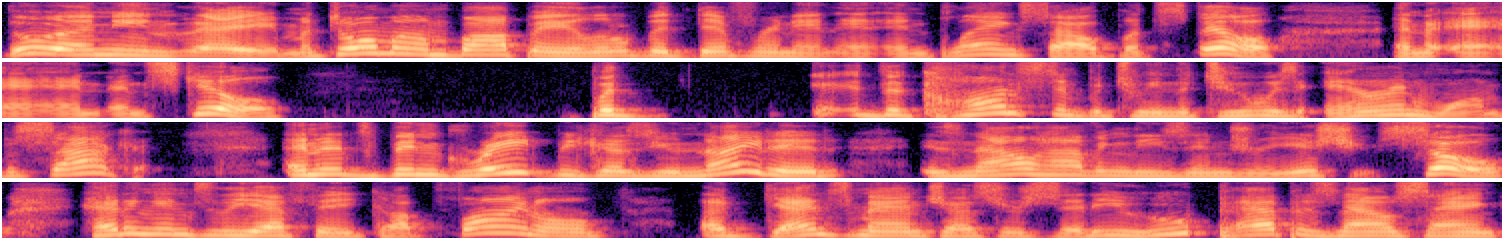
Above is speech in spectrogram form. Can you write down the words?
Though, I mean, hey, Mitoma Mbappe, a little bit different in, in, in playing style, but still, and, and, and, skill. But eh, the constant between the two is Aaron Wan-Bissaka. And it's been great because United is now having these injury issues. So heading into the FA Cup final against Manchester City, who Pep is now saying,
